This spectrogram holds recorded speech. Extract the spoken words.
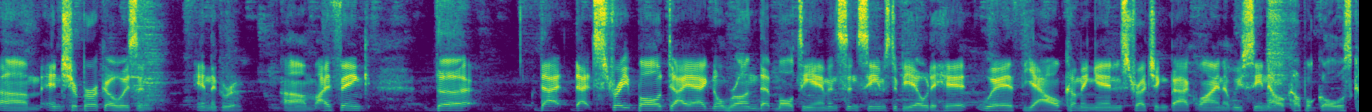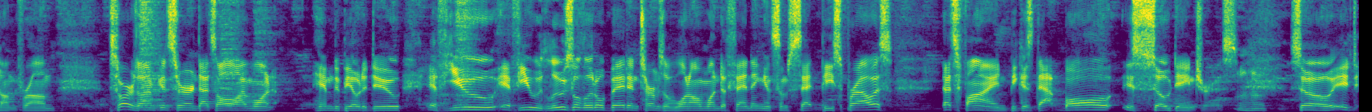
um, and Cheberko isn't in the group. Um, I think the that that straight ball diagonal run that Malte Amundsen seems to be able to hit with Yaw coming in and stretching back line that we've seen now a couple goals come from. As far as I'm concerned, that's all I want him to be able to do. If you if you lose a little bit in terms of one-on-one defending and some set piece prowess, that's fine because that ball is so dangerous. So it,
